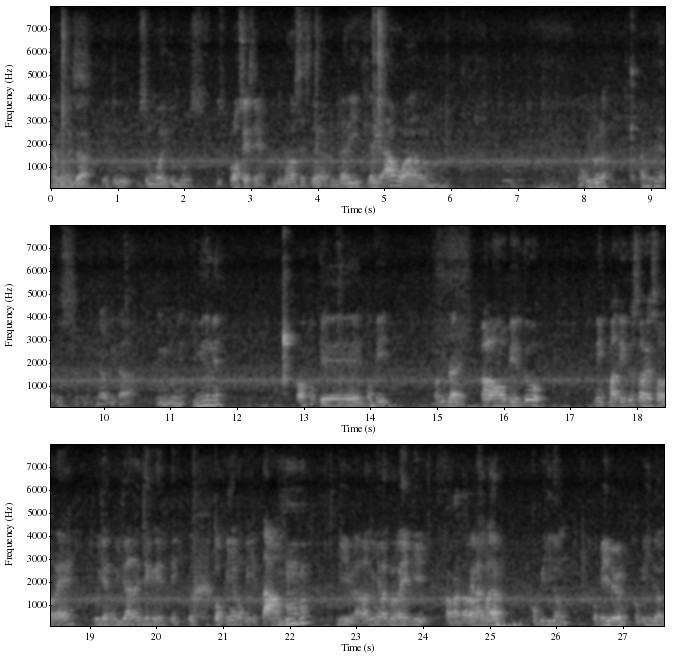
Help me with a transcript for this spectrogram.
Namanya juga. Itu semua itu bos. Terus proses ya. Itu proses deh dari dari awal. Kopi dulu lah ah ya terus nggak kita minum dulu nih. Diminum ya? Oke. Kopi. Kopi bray kalau kopi itu nikmat itu sore-sore hujan-hujan kritik uh, kopinya kopi hitam. Gila lagunya lagu reggae. Kalau kata orang Enak Sunda kopi hidung. Kopi hidung. Kopi hidung.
